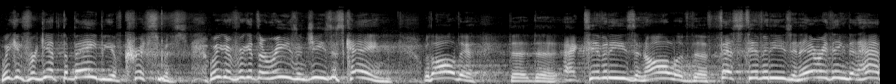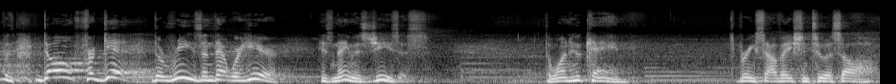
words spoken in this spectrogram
We can forget the baby of Christmas. We can forget the reason Jesus came with all the, the, the, activities and all of the festivities and everything that happens. Don't forget the reason that we're here. His name is Jesus, the one who came to bring salvation to us all.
